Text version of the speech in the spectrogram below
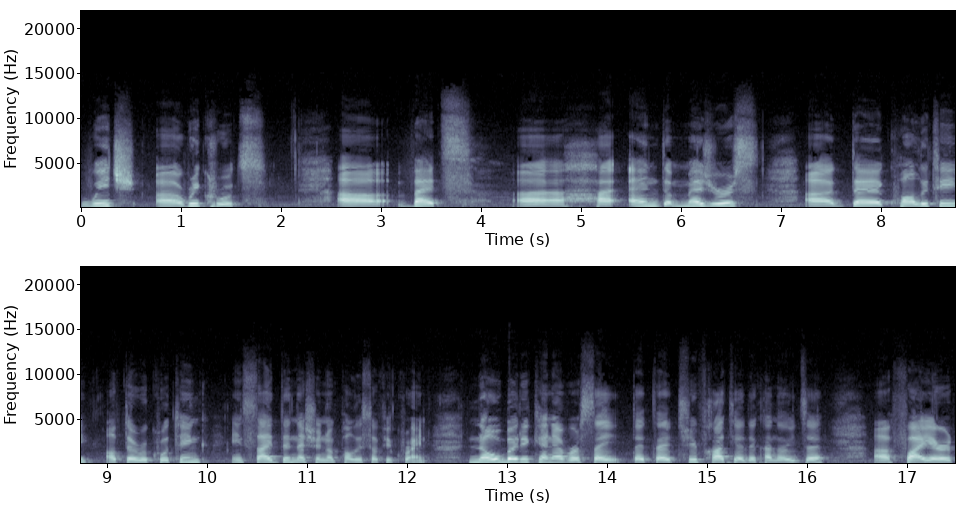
which uh, recruits uh, vets uh, and measures the quality of the recruiting inside the National Police of Ukraine. Nobody can ever say that uh, Chief Khatia Dekanoidze uh, fired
